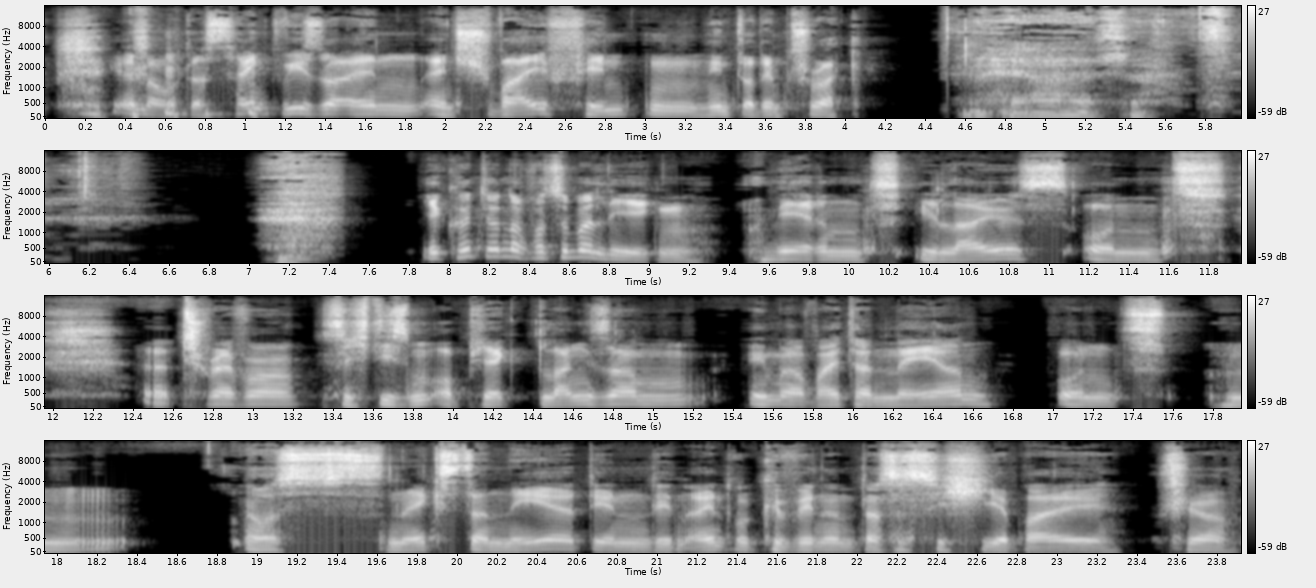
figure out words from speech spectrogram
genau. Das hängt wie so ein, ein Schweif hinten hinter dem Truck. Ja, also. Ihr könnt ja noch was überlegen, während Elias und äh, Trevor sich diesem Objekt langsam immer weiter nähern und hm, aus nächster Nähe den, den Eindruck gewinnen, dass es sich hierbei tja,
